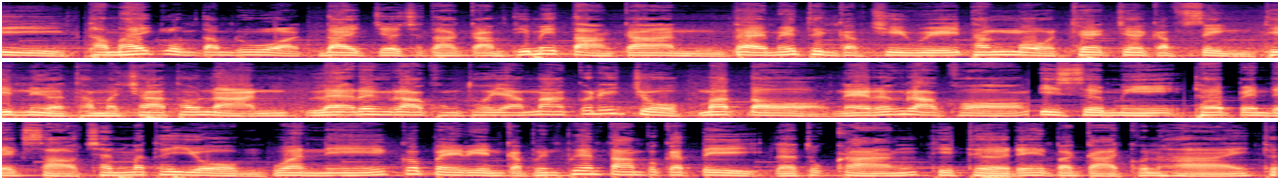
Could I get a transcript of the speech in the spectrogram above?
ดีทำให้กลุ่มตำรวจได้เจอชะตากรรมที่ไม่ต่างกัน แต่ไม่ถึงกับชีวิตทั้งหมดแค่เจอกับสิ่งที่เหนือธรรมชาติเท่านั้น และเรื่องราวของโทยาม่าก็ได้จบมาต่อในเรื่องราวของอิซึมิ เธอเป็นเด็กสาวชั้นมัธยม วันนี้ก็ไปเรียนกับเพื่อนๆตามปกติ และทุกครั้งที่เธอได้เห็นประกาศคนหาย เธ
